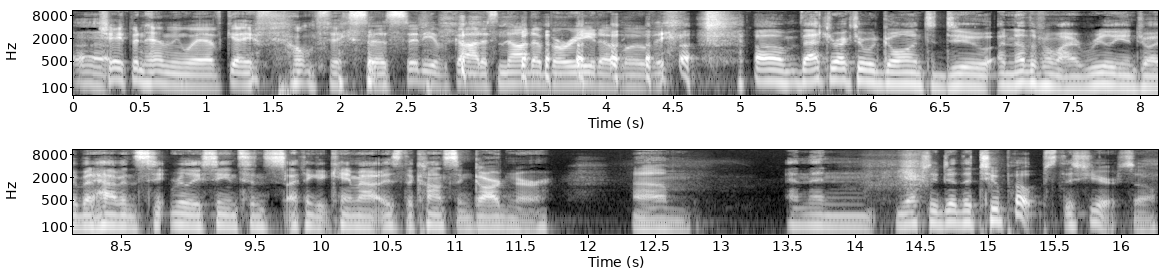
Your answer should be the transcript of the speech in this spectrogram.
uh, Chapin Hemingway of Gay Film Fix says City of God is not a burrito movie. um, that director would go on to do another film I really enjoy, but haven't se- really seen since I think it came out. Is The Constant Gardener, um, and then he actually did The Two Popes this year. So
